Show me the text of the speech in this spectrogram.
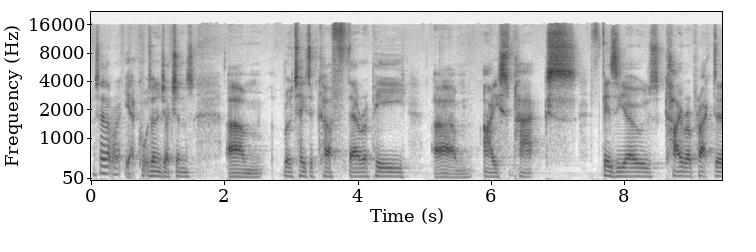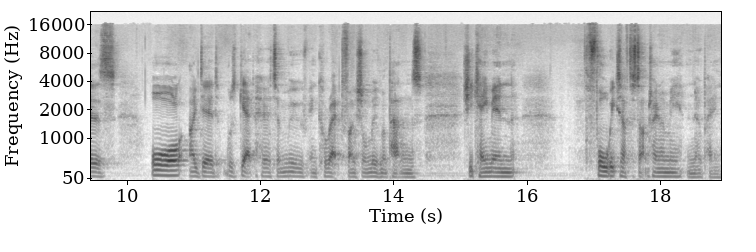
Did I say that right? Yeah, cortisone injections, um, rotator cuff therapy, um, ice packs, physios, chiropractors, all I did was get her to move in correct functional movement patterns. She came in four weeks after starting training with me, no pain.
